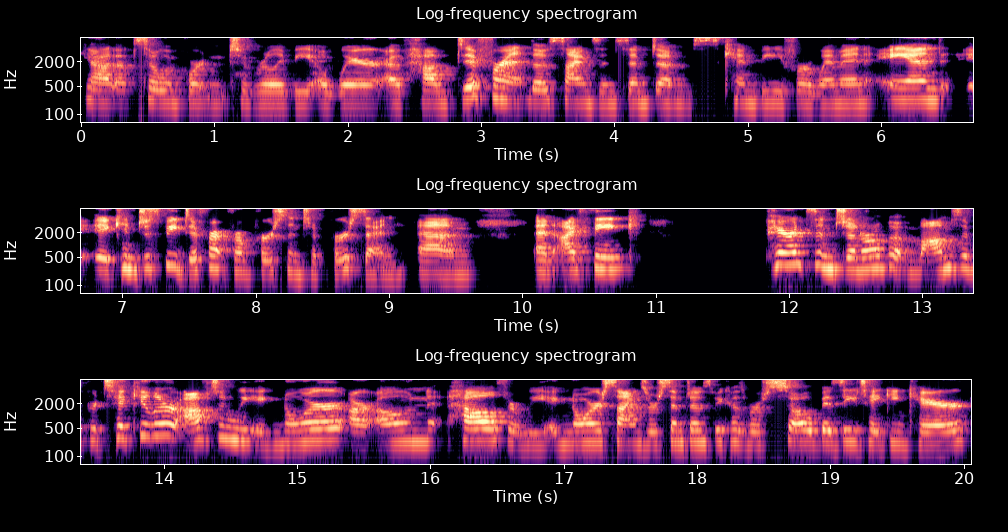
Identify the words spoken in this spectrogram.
Yeah, that's so important to really be aware of how different those signs and symptoms can be for women, and it can just be different from person to person. Um, and I think parents in general, but moms in particular, often we ignore our own health or we ignore signs or symptoms because we're so busy taking care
